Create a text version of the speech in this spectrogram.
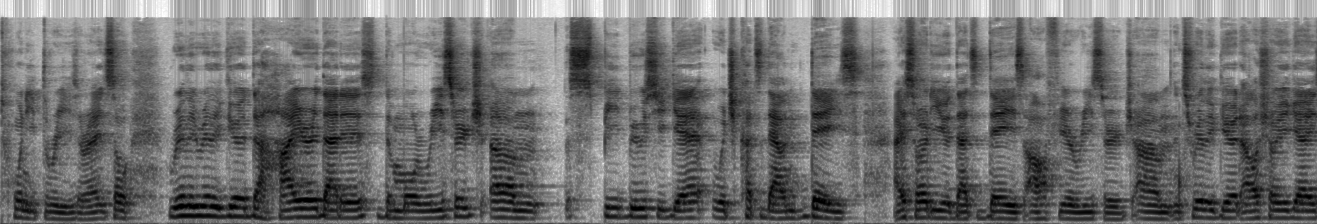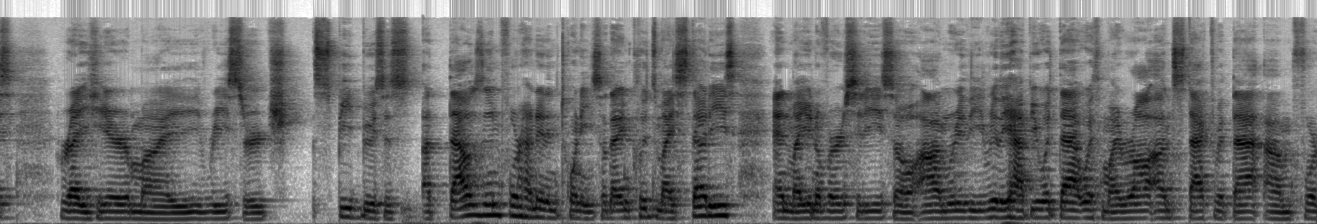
23s, right? So really, really good. The higher that is, the more research um, speed boost you get, which cuts down days. I swear to you, that's days off your research. Um, it's really good. I'll show you guys right here my research speed boost is a thousand four hundred and twenty so that includes my studies and my university so i'm really really happy with that with my raw unstacked with that um for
